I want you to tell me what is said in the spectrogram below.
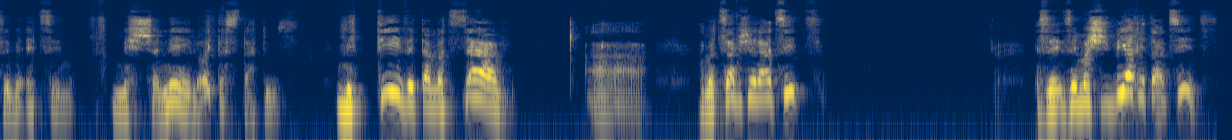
זה בעצם משנה לא את הסטטוס, מיטיב את המצב, המצב של העציץ. זה, זה משביח את העציץ.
